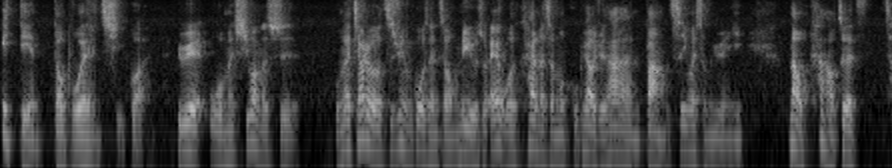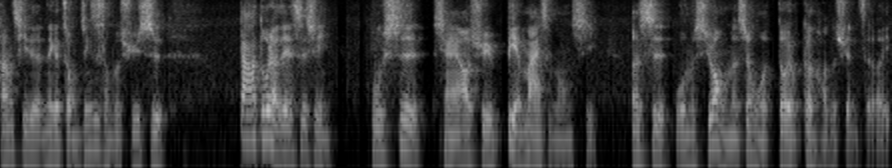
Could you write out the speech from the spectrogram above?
一点都不会很奇怪。因为我们希望的是，我们在交流资讯的过程中，例如说，哎，我看了什么股票，我觉得它很棒，是因为什么原因？那我看好这个长期的那个总金是什么趋势？大家多聊这件事情，不是想要去变卖什么东西。而是我们希望我们的生活都有更好的选择而已。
